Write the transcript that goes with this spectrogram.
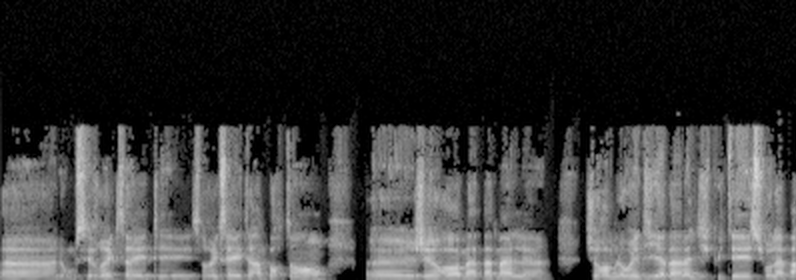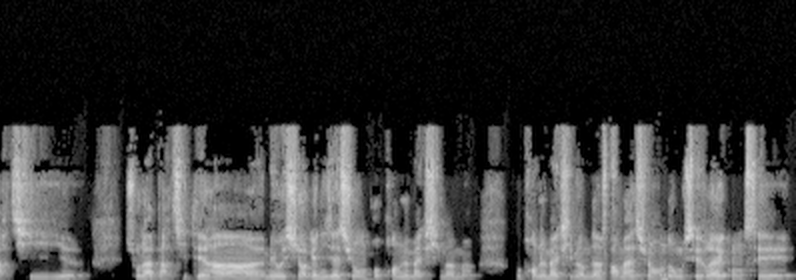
Euh, donc c'est vrai que ça a été, c'est vrai que ça a été important. Euh, Jérôme a pas mal, Jérôme l'aurait dit, a pas mal discuté sur la partie, sur la partie terrain, mais aussi organisation pour prendre le maximum, pour prendre le maximum d'informations. Donc c'est vrai qu'on s'est,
